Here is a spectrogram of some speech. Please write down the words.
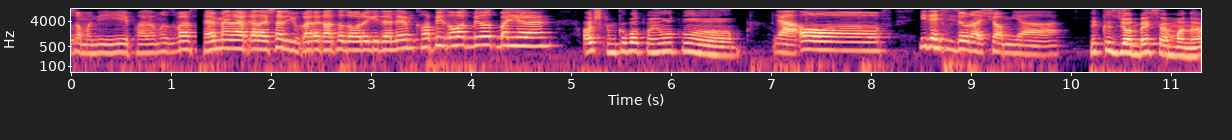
o zaman iyi, iyi paramız var. Hemen arkadaşlar yukarı kata doğru gidelim. Kapıyı kapatmayı unutmayın. Aşkım kapatmayı unutmam. Ya of. Bir de sizle uğraşıyorum ya. Ne kızıyorsun be sen bana?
